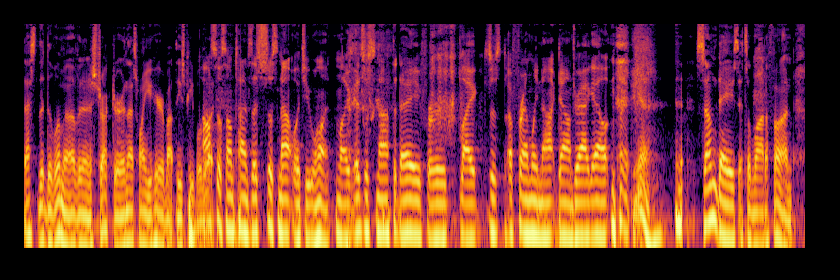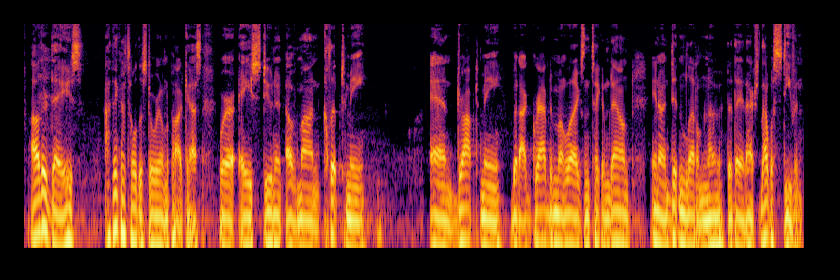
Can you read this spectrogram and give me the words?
that's the dilemma of an instructor, and that's why you hear about these people. that- Also, sometimes that's just not what you want. Like, it's just not the day for like just a friendly knockdown drag out. yeah. Some days it's a lot of fun. Other days I think I told the story on the podcast where a student of mine clipped me and dropped me, but I grabbed him by the legs and take him down, you know, and didn't let him know that they had actually, that was Steven.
